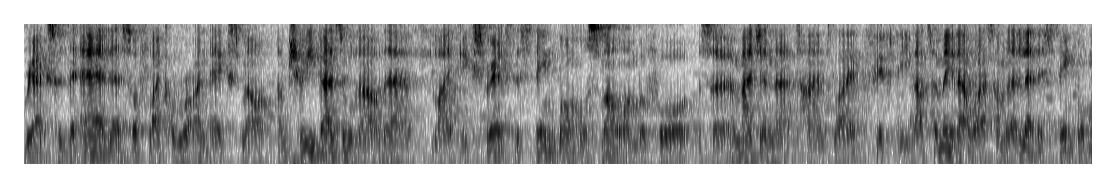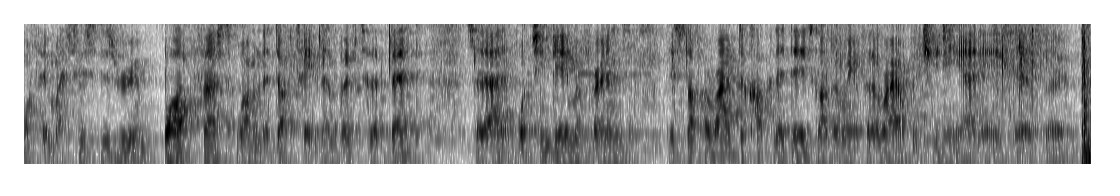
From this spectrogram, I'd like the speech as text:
reacts with the air, lets off like a rotten egg smell. I'm sure you guys all out there have like experienced a stink bomb or smelt one before. So imagine that times like 50. Now to make that worse, I'm gonna let this stink bomb off in my sister's room. But first of all, I'm gonna duct tape them both to the bed so that watching Game of Thrones, this stuff arrived a couple of days ago. I've been waiting for the right opportunity and it is here. So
